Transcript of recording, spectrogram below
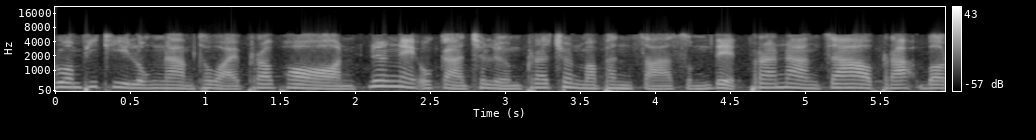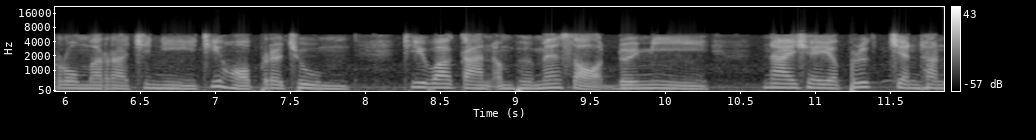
ร่วมพิธีลงนามถวายพระพร เนื่องในโอกาสเฉลิมพระชนมพรรษาสมเด็จพระนางเจ้าพระบรมราชินีที่หอประชุม ที่ว่าการอำเภอแม่สอดโดยมี นายชัยพฤกษ์เจียนทัน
